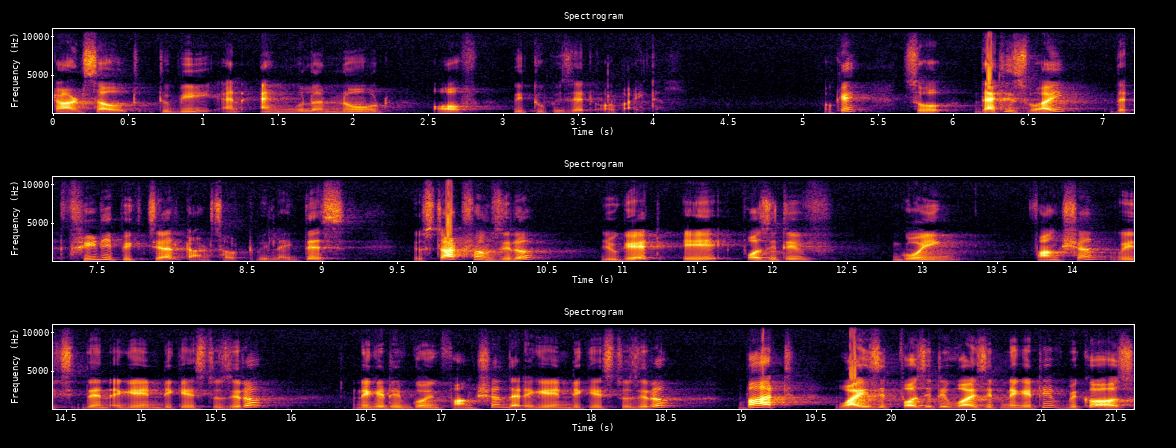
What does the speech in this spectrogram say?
turns out to be an angular node of the 2pz orbital. Okay. So that is why the 3D picture turns out to be like this. You start from 0 you get a positive going function which then again decays to 0, negative going function that again decays to 0. But why is it positive, why is it negative? Because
